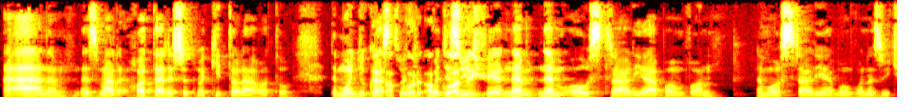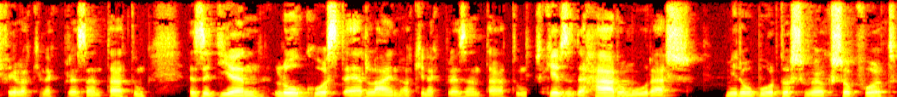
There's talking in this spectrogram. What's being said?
Á, nem, ez már határeset meg kitalálható. De mondjuk De azt, akkor, hogy, akkor hogy az addig... ügyfél nem, nem Ausztráliában van, nem Ausztráliában van az ügyfél, akinek prezentáltunk. Ez egy ilyen low-cost airline, akinek prezentáltunk. És képzeld, de három órás mirobordos workshop volt,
